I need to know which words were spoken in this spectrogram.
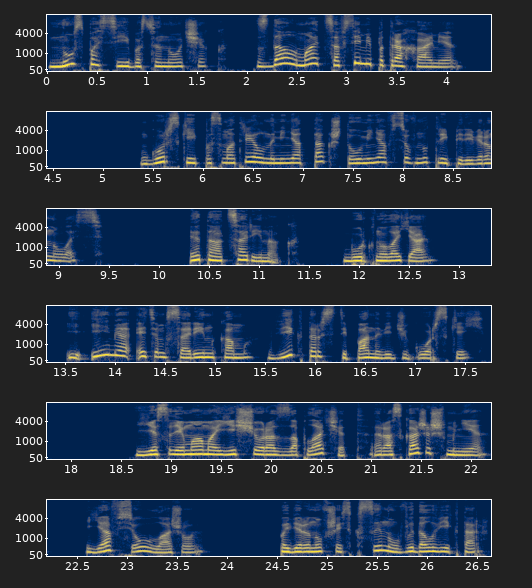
Ну, спасибо, сыночек. Сдал мать со всеми потрохами. Горский посмотрел на меня так, что у меня все внутри перевернулось. «Это от соринок», — буркнула я. И имя этим соринкам — Виктор Степанович Горский. «Если мама еще раз заплачет, расскажешь мне. Я все улажу». Повернувшись к сыну, выдал Виктор.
